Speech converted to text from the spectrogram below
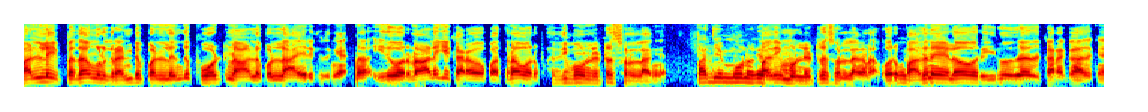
பல்லு இப்போதான் உங்களுக்கு ரெண்டு பல்லு இருந்து போட்டு நாலு பல்லு ஆயிருக்குதுங்க. நான் இது ஒரு நாளைக்கு கறவை பார்த்தோன்னா ஒரு பதிமூணு லிட்டர் சொல்லலாங்க. பதிமூணு பதிமூணு லிட்டர் சொல்லாங்கண்ணா. ஒரு பதினேழோ ஒரு இருபதோ அது கறக்காதுங்க.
